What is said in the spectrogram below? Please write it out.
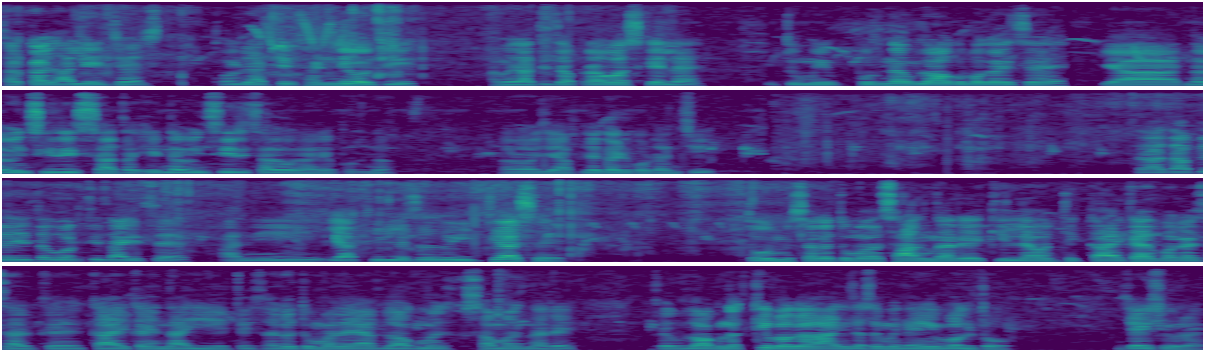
सकाळ झाली जस्ट. थोडी रात्री थंडी होती. आम्ही रात्रीचा प्रवास केला आहे तुम्ही पूर्ण ब्लॉग बघायचा आहे या नवीन सिरीजचा आता ही नवीन सिरीज चालू होणार आहे पूर्ण जे आपल्या गडकोटांची. तर आता आपल्याला इथं वरती जायचं आहे आणि या किल्ल्याचा जो इतिहास आहे तो मी सगळं तुम्हाला सांगणार आहे किल्ल्यावरती काय काय बघायसारखं आहे काय काय नाही आहे ते सगळं तुम्हाला या ब्लॉगमध्ये समजणार आहे. तर ब्लॉग नक्की बघा आणि जसं मी नेहमी बोलतो जय शिवराय.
